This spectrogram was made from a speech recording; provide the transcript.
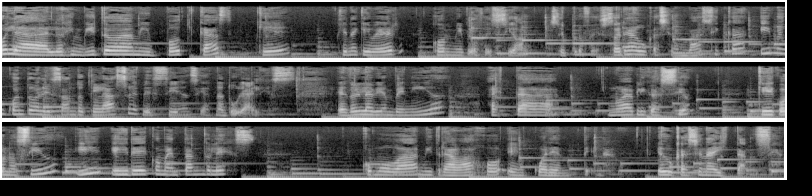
Hola, los invito a mi podcast que tiene que ver con mi profesión. Soy profesora de educación básica y me encuentro realizando clases de ciencias naturales. Les doy la bienvenida a esta nueva aplicación que he conocido y iré comentándoles cómo va mi trabajo en cuarentena, educación a distancia.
